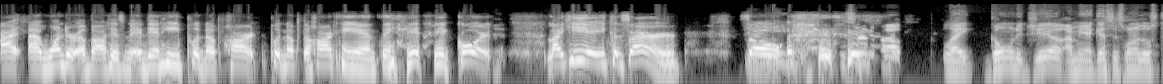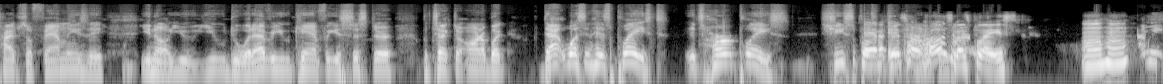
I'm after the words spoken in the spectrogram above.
I I wonder about his and then he putting up heart putting up the hard hand thing in court, like he ain't concerned. So yeah, ain't concerned about like going to jail. I mean, I guess it's one of those types of families. They, you know, you you do whatever you can for your sister, protect her honor, but that wasn't his place. It's her place. She's supposed and to it's protect her husband's place. Mm-hmm. I mean,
